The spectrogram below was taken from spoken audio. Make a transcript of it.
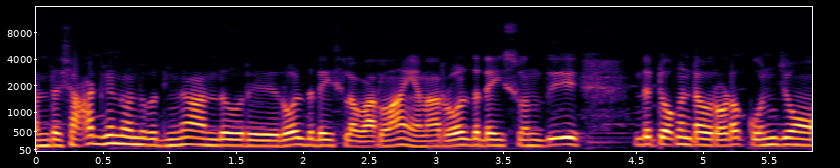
அந்த ஷார்ட்கன் வந்து பார்த்திங்கன்னா அந்த ஒரு ரோல் த டைஸில் வரலாம். ஏன்னா ரோல் த டைஸ் வந்து இந்த டோக்கன் டவரோட கொஞ்சம்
